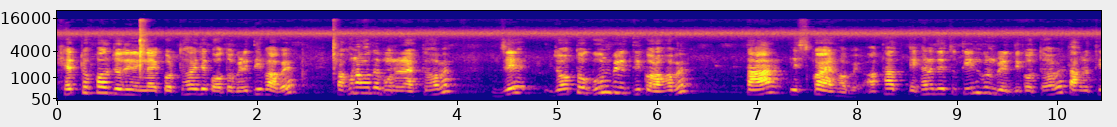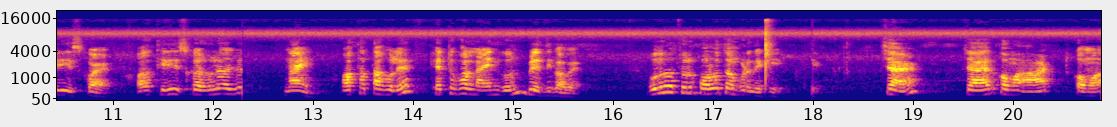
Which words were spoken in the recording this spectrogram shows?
ক্ষেত্রফল যদি নির্ণয় করতে হয় যে কত বৃদ্ধি পাবে, তখন আমাদের মনে রাখতে হবে যে যত গুণ বৃদ্ধি করা হবে তার স্কোয়ার হবে। অর্থাৎ এখানে যেহেতু তিন গুণ বৃদ্ধি করতে হবে, তাহলে থ্রি স্কোয়ার অর্থাৎ থ্রি স্কোয়ার হলে আসবে নাইন। অর্থাৎ তাহলে ক্ষেত্রফল নাইন গুণ বৃদ্ধি পাবে। বন্ধুরা, চলুন পরবর্তী অঙ্কটি দেখি। চার চার কমা আট কমা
